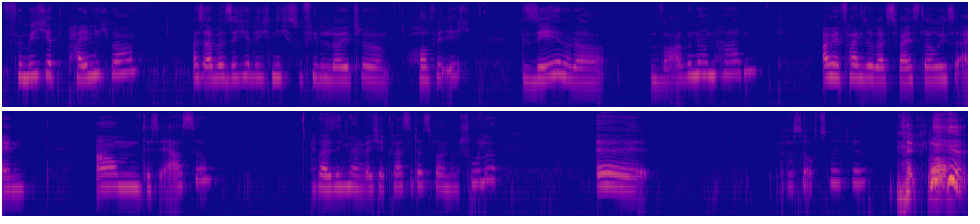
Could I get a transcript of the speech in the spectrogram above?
für mich jetzt peinlich war, was aber sicherlich nicht so viele Leute, hoffe ich, gesehen oder wahrgenommen haben. Aber mir fallen sogar zwei Stories ein. Ähm, das erste, ich weiß nicht mehr in welcher Klasse das war, in der Schule. Äh, hörst du auch zu, Michael? Na klar.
